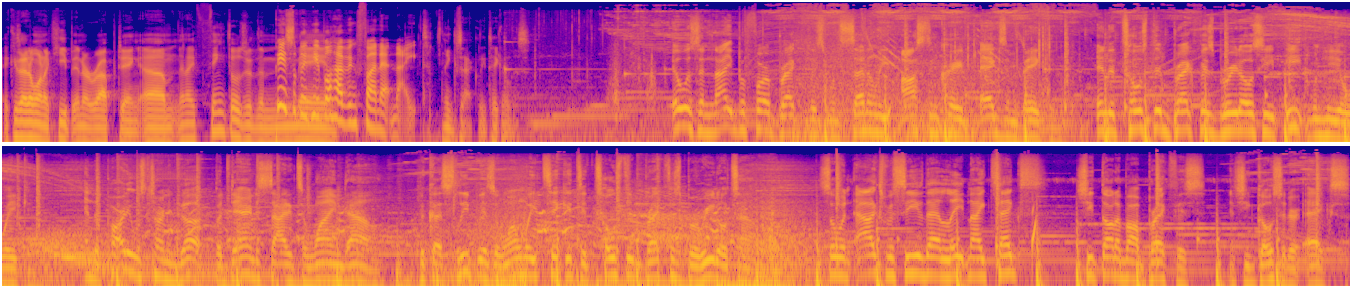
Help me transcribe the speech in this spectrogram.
because I don't want to keep interrupting. Um, and I think those are the Basically, main- people having fun at night. exactly. Take a listen. It was the night before breakfast when suddenly Austin craved eggs and bacon. And the toasted breakfast burritos he'd eat when he awakened. And the party was turning up, but Darren decided to wind down. Because sleep is a one way ticket to toasted breakfast burrito town. So when Alex received that late night text, she thought about breakfast and she ghosted her ex.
